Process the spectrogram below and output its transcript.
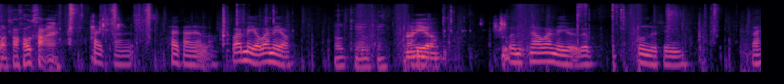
我操，好卡呀太残忍，太残忍了。外面有，外面有，，OK OK，哪里有？我们听到外面有一个动的声音。来，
